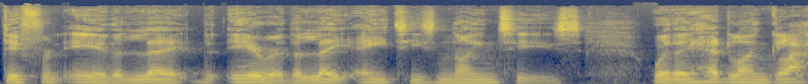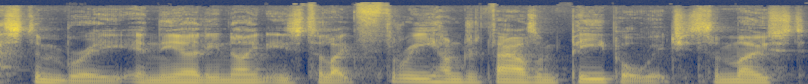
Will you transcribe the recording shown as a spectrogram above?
different era, the late era, the late eighties, nineties, where they headlined Glastonbury in the early nineties to like three hundred thousand people, which is the most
